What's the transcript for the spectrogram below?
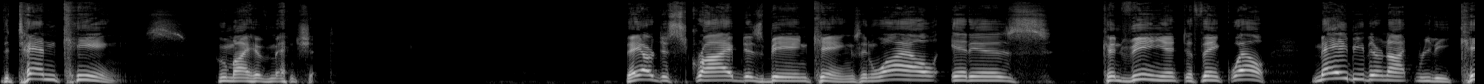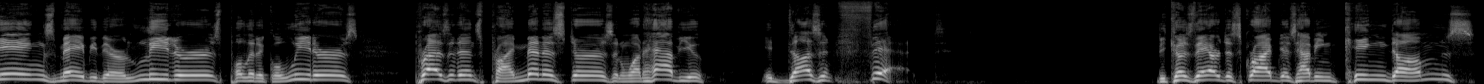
The 10 kings whom I have mentioned they are described as being kings. And while it is convenient to think, well, maybe they're not really kings, maybe they're leaders, political leaders, presidents, prime ministers, and what have you, it doesn't fit because they are described as having kingdoms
